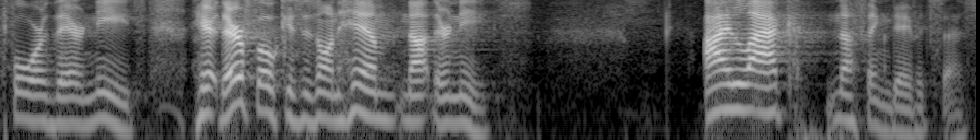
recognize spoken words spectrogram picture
for their needs. Here, their focus is on him, not their needs. I lack nothing, David says.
